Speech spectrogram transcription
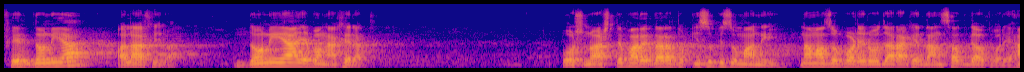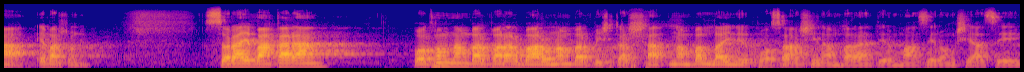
ফের দুনিয়া আলাখিরা দুনিয়া এবং আখেরাত। প্রশ্ন আসতে পারে, তারা তো কিছু কিছু মানে। নামাজও পড়ে, রোজা রাখে, দান সদগাও করে। হ্যাঁ এবার শুনি। সরাই বাকারা, প্রথম নাম্বার পাড়ার বারো নাম্বার পৃষ্ঠার সাত নাম্বার লাইনের পঁচাশি নাম্বার আয়াতের মাঝের অংশে আছে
